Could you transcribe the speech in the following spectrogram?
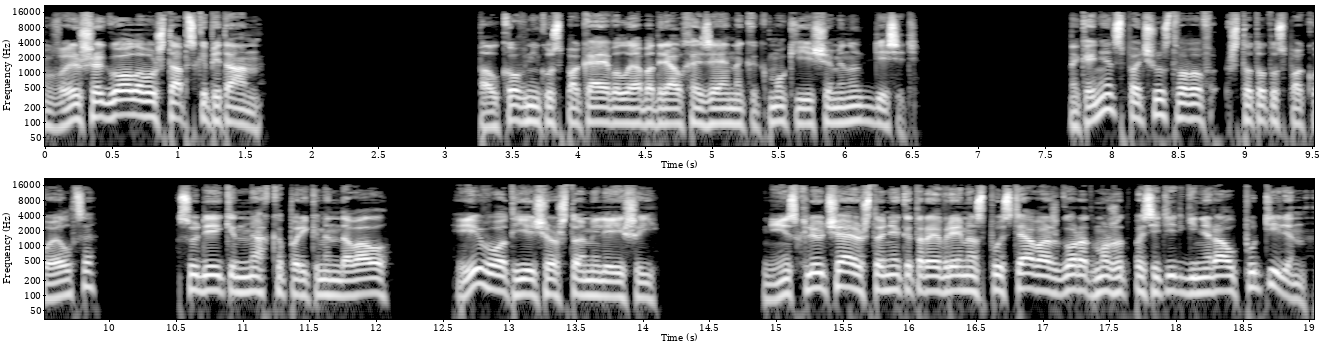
Выше голову, штабс-капитан!» Полковник успокаивал и ободрял хозяина как мог еще минут десять. Наконец, почувствовав, что тот успокоился, Судейкин мягко порекомендовал «И вот еще что, милейший. Не исключаю, что некоторое время спустя ваш город может посетить генерал Путилин,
